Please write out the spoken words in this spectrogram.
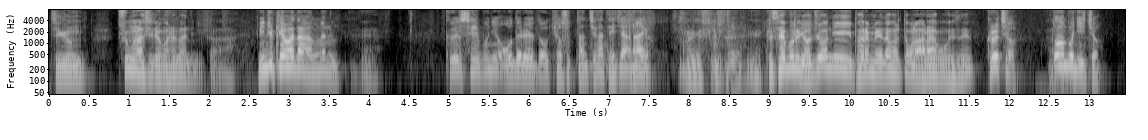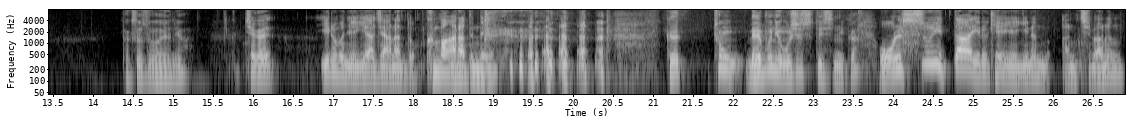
지금 충원하시려고 하는 거 아닙니까? 민주평화당은 그 세 분이 오더라도 교섭단체가 되지 않아요. 알겠습니다. 네. 그세 분은 여전히 바른미래당 활동을 안 하고 계세요? 그렇죠. 또한 분이 있죠. 박선수 의원이요? 제가 이름은 얘기하지 않아도 금방 알아듣네요. 그 총 네 분이 오실 수도 있습니까? 올 수 있다 이렇게 얘기는 않지만은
